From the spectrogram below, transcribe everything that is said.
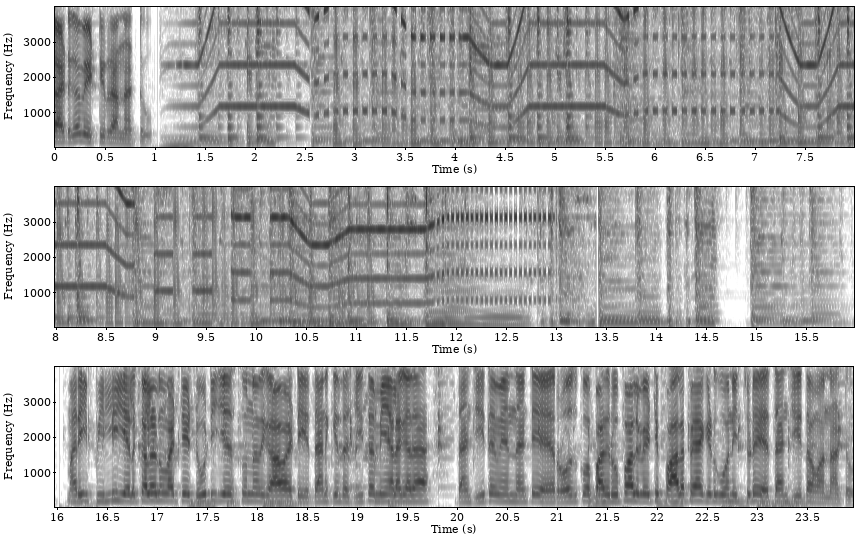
గార్డ్గా పెట్టిరన్నట్టు అన్నట్టు మరి పిల్లి ఎలుకలను బట్టి డ్యూటీ చేస్తున్నది కాబట్టి దానికి ఇంత జీతం ఇవ్వాలి కదా. దాని జీతం ఏంటంటే రోజుకో పది రూపాయలు పెట్టి పాల ప్యాకెట్ కొనిచ్చుడే దాని జీతం అన్నట్టు.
